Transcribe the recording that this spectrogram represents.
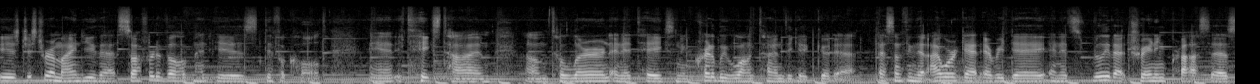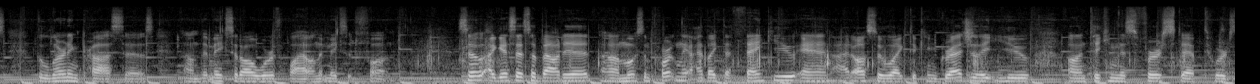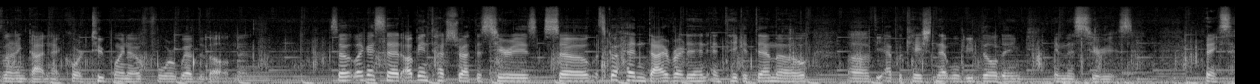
is just to remind you that software development is difficult and it takes time um, to learn and it takes an incredibly long time to get good at. That's something that I work at every day and it's really that training process, the learning process um, that makes it all worthwhile and that makes it fun. So I guess that's about it. Uh, most importantly, I'd like to thank you and I'd also like to congratulate you on taking this first step towards learning .NET Core 2.0 for web development. So like I said, I'll be in touch throughout this series, so let's go ahead and dive right in and take a demo of the application that we'll be building in this series. Thanks.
